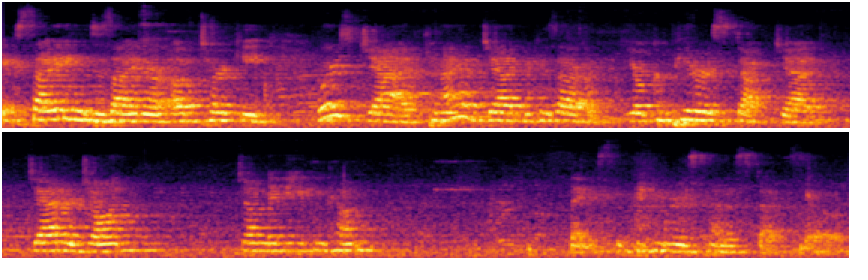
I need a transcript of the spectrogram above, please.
exciting designer of Turkey. Where's Jad? Can I have Jad because our, your computer is stuck, Jad? Jad or John? John, maybe you can come? Thanks, the computer is kind of stuck, so.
